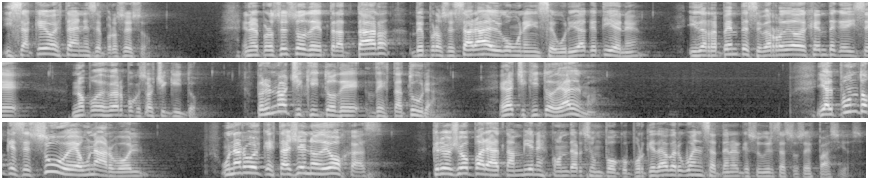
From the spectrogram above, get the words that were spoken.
Y saqueo está en ese proceso. En el proceso de tratar de procesar algo, una inseguridad que tiene, y de repente se ve rodeado de gente que dice, no puedes ver porque sos chiquito. Pero no chiquito de, de estatura, era chiquito de alma. Y al punto que se sube a un árbol, un árbol que está lleno de hojas, creo yo, para también esconderse un poco, porque da vergüenza tener que subirse a esos espacios.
